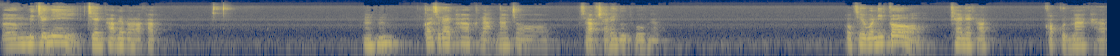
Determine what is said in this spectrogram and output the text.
เอิมมิจนี่เจนภาพเรียบร้อยแล้วครับ อือฮึก็จะได้ภาพขนาดหน้าจอสำหรับใช้ใน YouTube ครับ โอเค วันนี้ก็แค่นี้ครับ ขอบคุณมากครับ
